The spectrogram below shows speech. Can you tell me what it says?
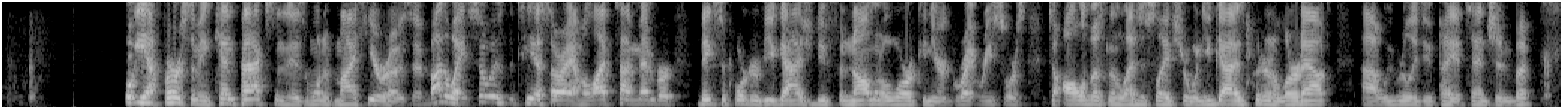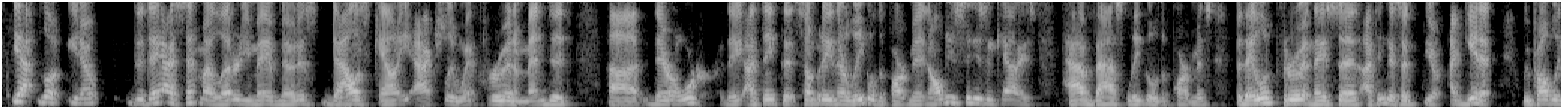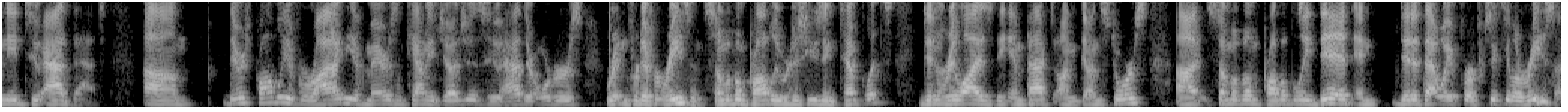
Well, yeah. First, I mean, Ken Paxton is one of my heroes. Uh, by the way, so is the TSRA. I'm a lifetime member, big supporter of you guys. You do phenomenal work, and you're a great resource to all of us in the legislature. When you guys put an alert out, uh, we really do pay attention. But yeah, look, you know, the day I sent my letter, you may have noticed Dallas County actually went through and amended uh, their order. They, I think that somebody in their legal department, and all these cities and counties have vast legal departments, but they looked through it and they said, I think they said, you know, I get it. We probably need to add that. Um, there's probably a variety of mayors and county judges who had their orders written for different reasons. Some of them probably were just using templates, didn't realize the impact on gun stores. Uh, some of them probably did and did it that way for a particular reason.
